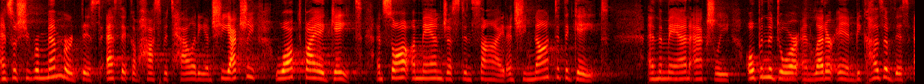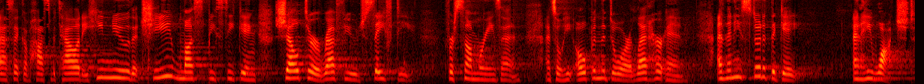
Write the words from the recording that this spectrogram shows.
And so she remembered this ethic of hospitality. And she actually walked by a gate and saw a man just inside. And she knocked at the gate. And the man actually opened the door and let her in because of this ethic of hospitality. He knew that she must be seeking shelter, refuge, safety for some reason. And so he opened the door, let her in, and then he stood at the gate and he watched.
